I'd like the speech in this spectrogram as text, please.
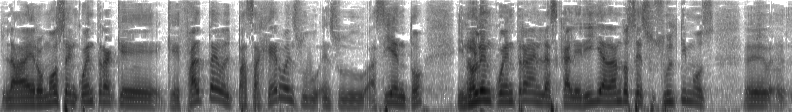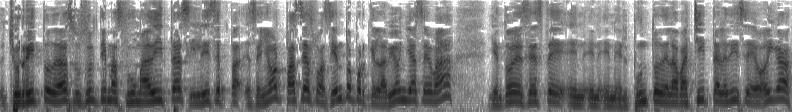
la aeromoza encuentra que, que falta el pasajero en su, en su asiento y no lo encuentra en la escalerilla dándose sus últimos eh, churritos, sus últimas fumaditas, y le dice, señor, pase a su asiento porque el avión ya se va. Y entonces este, en, en, el punto de la bachita, le dice, oiga,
